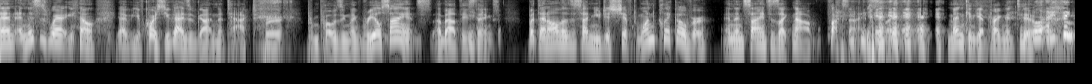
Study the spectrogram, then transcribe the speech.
then and this is where you know of course you guys have gotten attacked for proposing like real science about these yeah. things. But then all of a sudden you just shift one click over and then science is like no fuck science. Like, men can get pregnant too. Well i think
